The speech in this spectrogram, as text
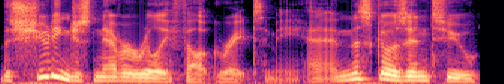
the shooting just never really felt great to me. And this goes into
